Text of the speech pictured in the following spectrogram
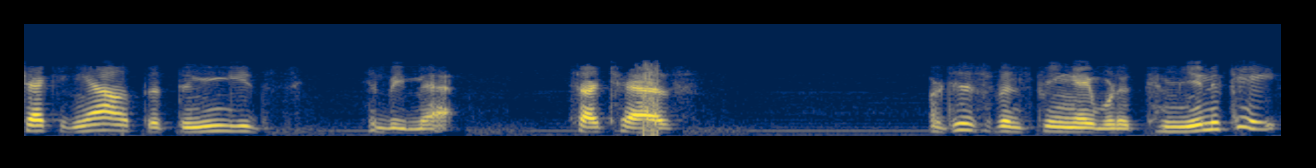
checking out that the needs can be met, such as participants being able to communicate,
